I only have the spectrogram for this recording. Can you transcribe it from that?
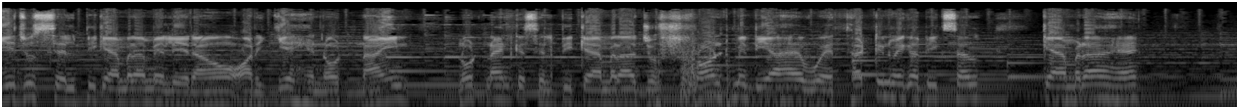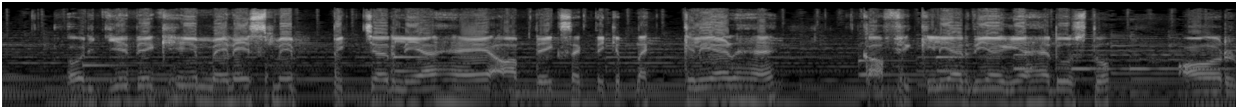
ये जो सेल्फी कैमरा मैं ले रहा हूँ और ये है नोट नाइन नोट नाइन का सेल्फी कैमरा जो फ्रंट में दिया है वो है थर्टीन मेगापिक्सल कैमरा है। और ये देखिए मैंने इसमें पिक्चर लिया है। आप देख सकते कितना क्लियर है। काफ़ी क्लियर दिया गया है दोस्तों। और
